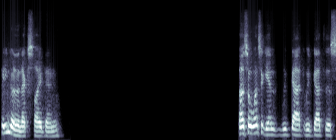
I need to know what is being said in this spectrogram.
But you can go to the next slide, Daniel. Uh, so once again, we've got, we've got this,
